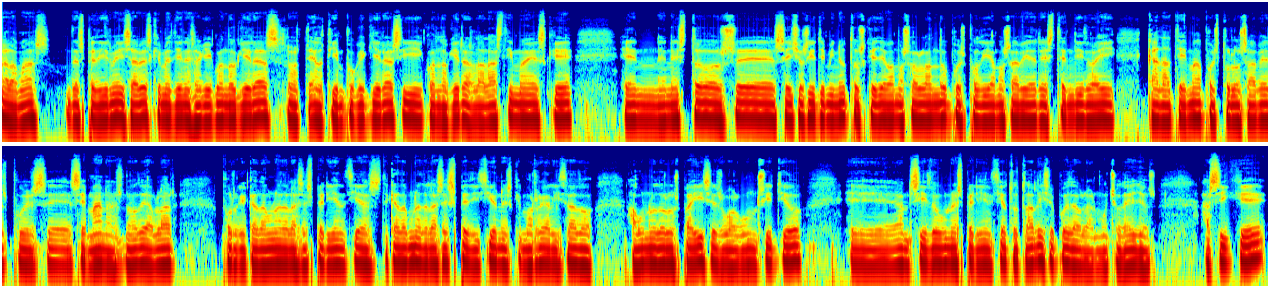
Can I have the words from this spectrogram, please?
Nada más, despedirme y sabes que me tienes aquí cuando quieras, el tiempo que quieras y cuando quieras. La lástima es que en, en estos eh, seis o siete minutos que llevamos hablando, pues podíamos haber extendido ahí cada tema, pues tú lo sabes, pues eh, semanas, ¿no? De hablar porque cada una de las experiencias, de cada una de las expediciones que hemos realizado a uno de los países o algún sitio eh, han sido una experiencia total y se puede hablar mucho de ellos. Así que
